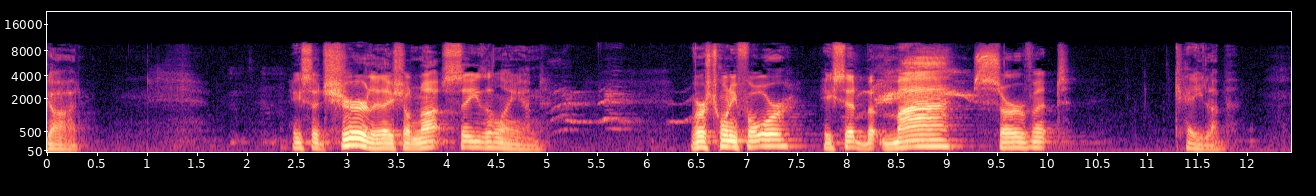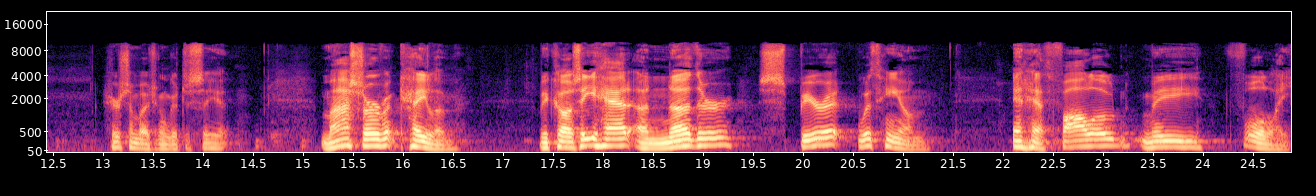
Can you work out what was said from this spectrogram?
God. He said, Surely they shall not see the land. Verse 24 he said, But my servant Caleb. Here's somebody who's going to get to see it. My servant Caleb, because he had another spirit with him and hath followed me fully,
